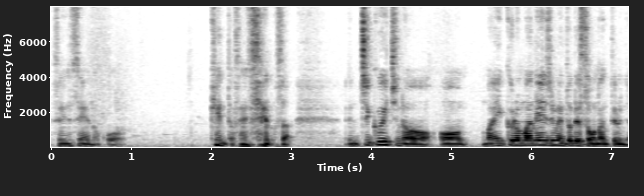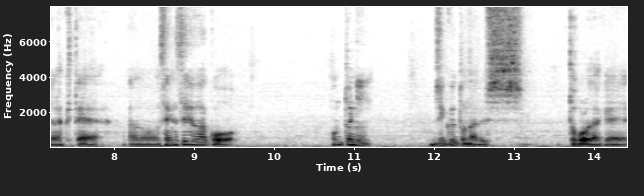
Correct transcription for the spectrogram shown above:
先生のこう健太先生のさ逐一のマイクロマネージメントでそうなってるんじゃなくてあの先生はこう本当に軸となるしところだけ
